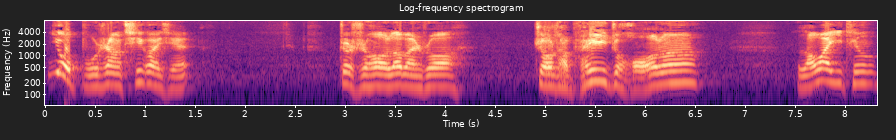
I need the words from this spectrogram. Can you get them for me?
又补上七块钱。这时候老板说：“叫他赔就好了。”老外一听，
